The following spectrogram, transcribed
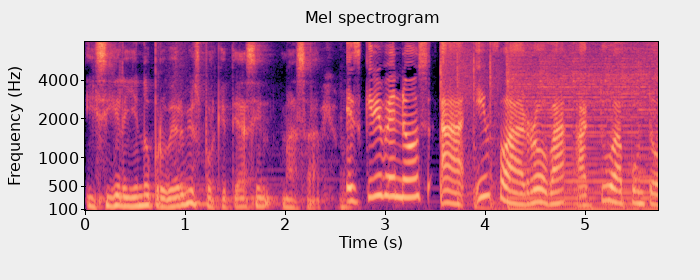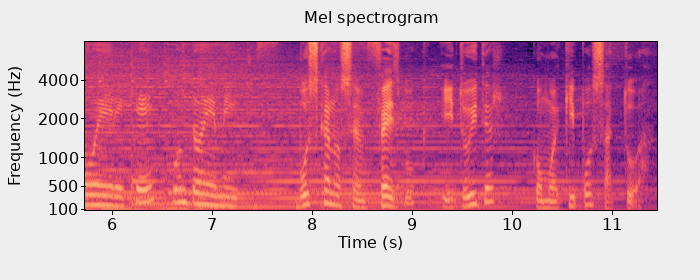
y sigue leyendo proverbios porque te hacen más sabio. Escríbenos a info.actua.org.mx. Búscanos en Facebook y Twitter como Equipos Actúa.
